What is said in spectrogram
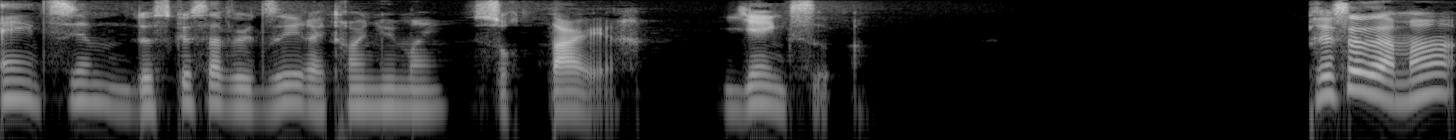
intime de ce que ça veut dire être un humain sur Terre. Rien que ça. Précédemment,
